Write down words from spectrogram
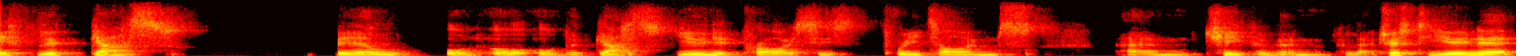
if the gas bill or, or, or, the gas unit price is three times um, cheaper than electricity unit,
